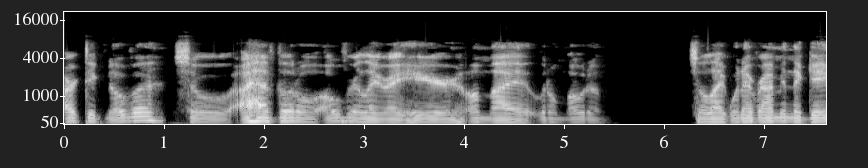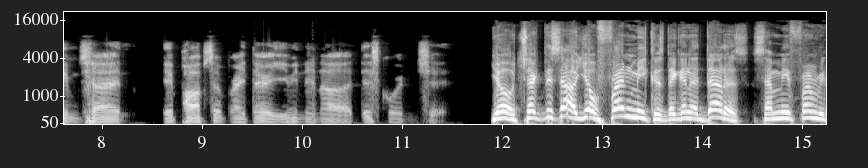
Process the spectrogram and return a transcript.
Arctic Nova, so I have the little overlay right here on my little modem. So like whenever I'm in the game chat, it pops up right there, even in uh Discord and shit. Yo, check this out. Yo, friend me because they're gonna dead us. Send me a friend,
